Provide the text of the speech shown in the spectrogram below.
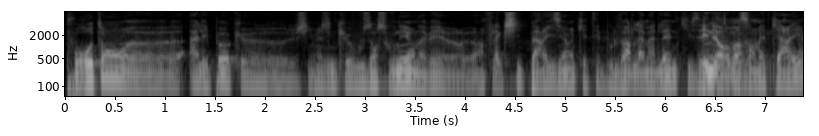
pour autant, euh, à l'époque, euh, j'imagine que vous vous en souvenez, on avait euh, un flagship parisien qui était boulevard de la Madeleine, qui faisait Énorme, 300 mètres carrés.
